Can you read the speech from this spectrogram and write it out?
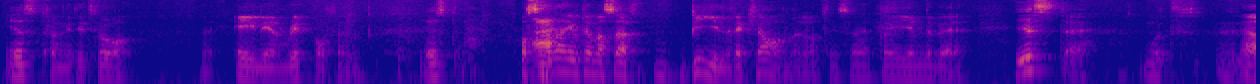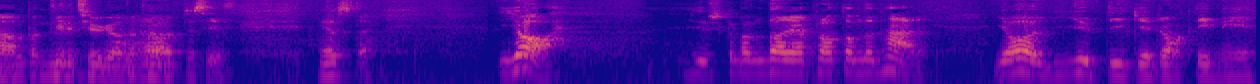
Just det. från 92. Alien Rip-Offen. Just det. Och så Äh. hade han gjort en massa bilreklam eller någonting så är på IMDB. Just det. Mot, Ja, mot- på tidigt 2000-tal. Ja, precis. Just det. Ja. Hur ska man börja prata om den här? Jag djupdyker rakt in i,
